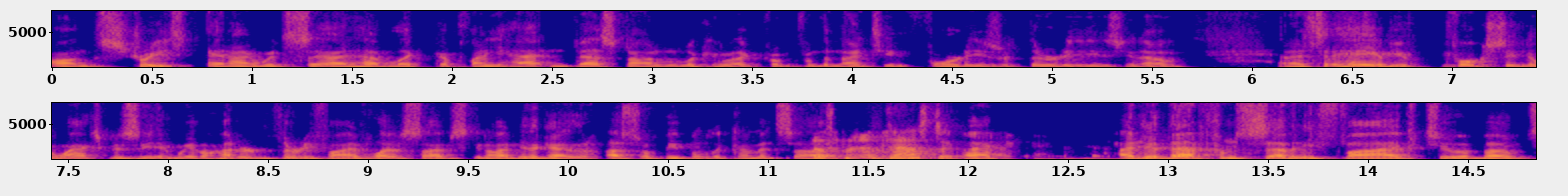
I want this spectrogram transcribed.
on the street and i would say i'd have like a funny hat and vest on looking like from, from the 1940s or 30s you know? And i'd say hey have you folks seen the wax museum? We have 135 life size you know i'd be the guy that hustle people to come inside. That's fantastic. back i did that from 75 to about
